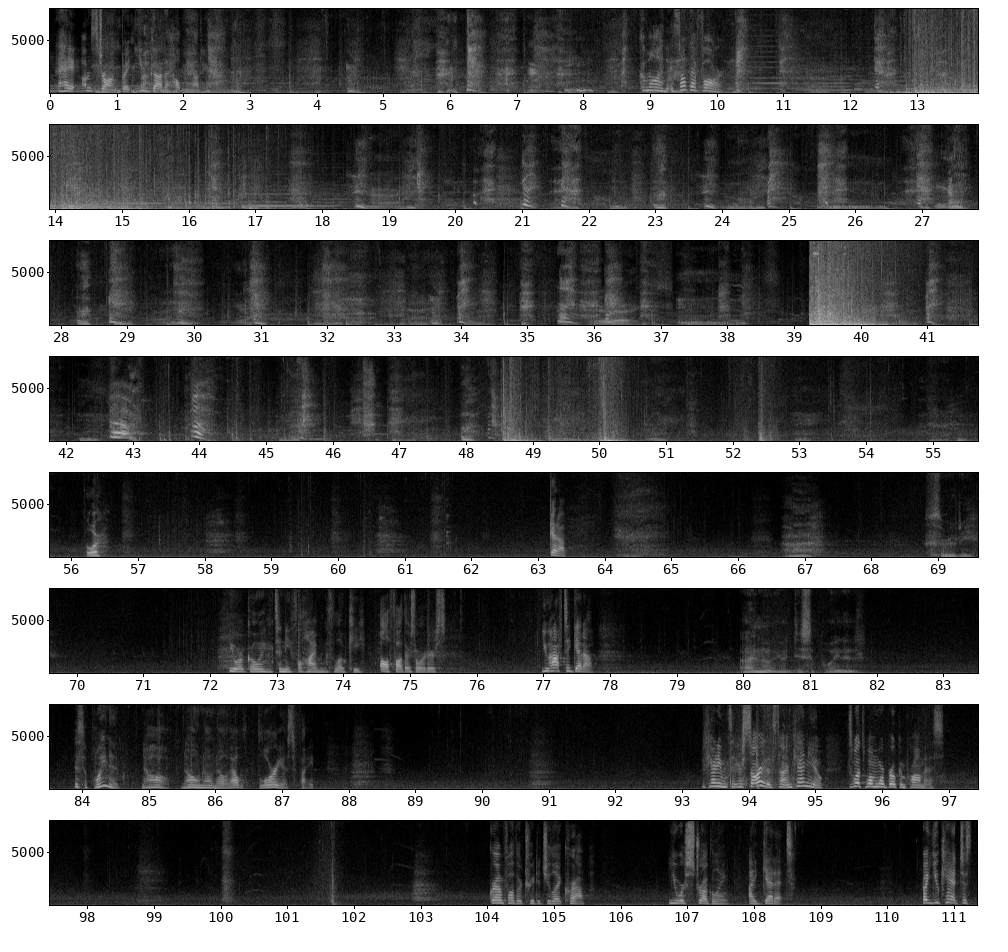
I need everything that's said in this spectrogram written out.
Hey, I'm strong, but you gotta help me out here. Come on, it's not that far. Thor? Get up. Ah. Rudy. You are going to Niflheim with Loki. All Father's orders. You have to get up. I know you're disappointed. Disappointed? No, no, no, no. That was a glorious fight. You can't even say you're sorry this time, can you? Because what's one more broken promise? Grandfather treated you like crap. You were struggling. I get it. But you can't just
